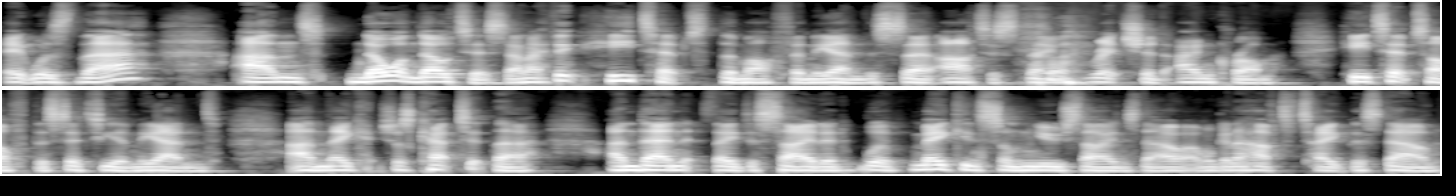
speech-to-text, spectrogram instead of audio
it was there, and no one noticed. And I think he tipped them off in the end. This uh, artist named Richard Ankrom, he tipped off the city in the end, and they just kept it there. And then they decided we're making some new signs now, and we're going to have to take this down.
